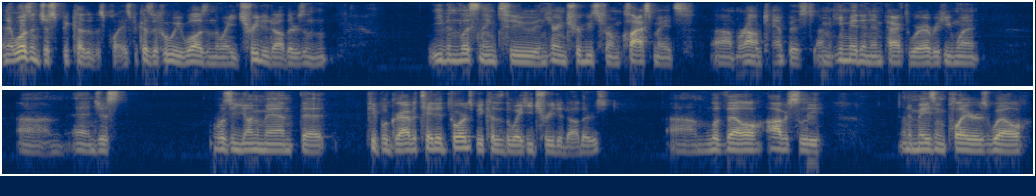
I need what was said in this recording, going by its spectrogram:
and it wasn't just because of his plays, because of who he was and the way he treated others, and even listening to and hearing tributes from classmates um, around campus. I mean, he made an impact wherever he went, um, and just was a young man that people gravitated towards because of the way he treated others. Um, Lavel, obviously, an amazing player as well,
